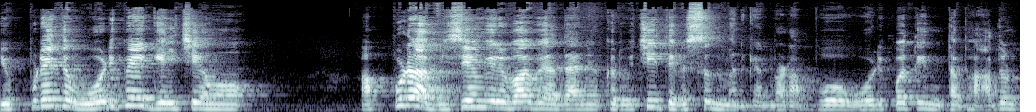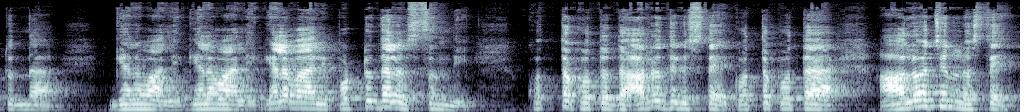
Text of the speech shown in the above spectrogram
ఎప్పుడైతే ఓడిపోయి గెలిచామో అప్పుడు ఆ విజయం విలువ దాని యొక్క రుచి తెలుస్తుంది మనకి అనమాట అబ్బో ఓడిపోతే ఇంత బాధ ఉంటుందా? గెలవాలి గెలవాలి గెలవాలి పట్టుదల వస్తుంది. కొత్త కొత్త దారులు తెలుస్తాయి కొత్త కొత్త ఆలోచనలు వస్తాయి.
